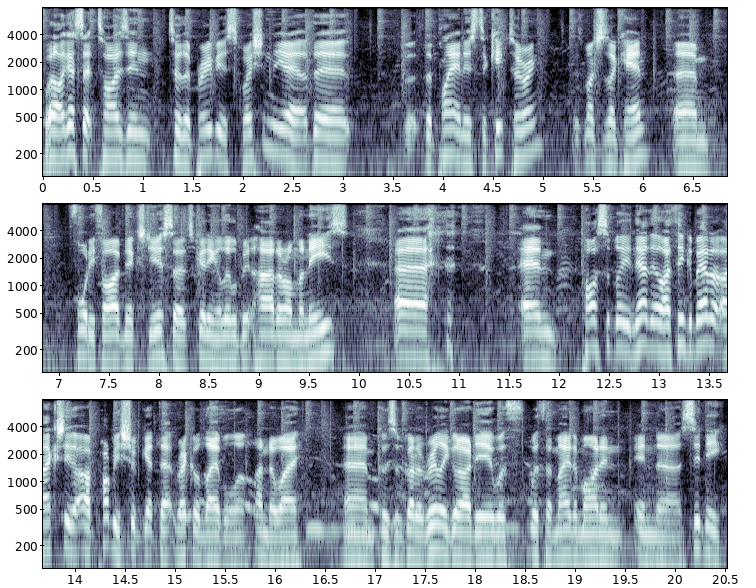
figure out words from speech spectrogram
Well, I guess that ties in to the previous question. Yeah, the the plan is to keep touring as much as I can. Um, 45 next year, so it's getting a little bit harder on my knees. Uh, and possibly now that I think about it, I actually I probably should get that record label underway because um, I've got a really good idea with with a mate of mine in in uh, Sydney.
